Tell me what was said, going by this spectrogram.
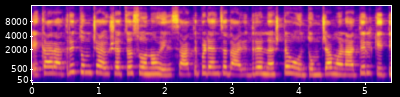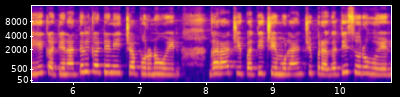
एका रात्रीत तुमच्या आयुष्याचं सोनं होईल. सात पिढ्यांचं दारिद्र्य नष्ट होऊन तुमच्या मनातील कितीही कठीणातील कठीण इच्छा पूर्ण होईल. घराची पतीची मुलांची प्रगती सुरू होईल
